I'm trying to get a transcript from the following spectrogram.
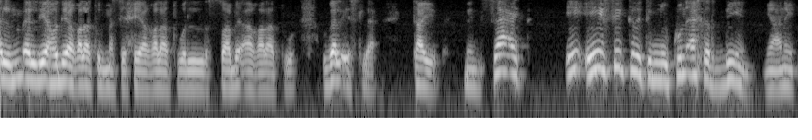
ال- اليهودية غلط والمسيحيه غلط والسابقه غلط وده الاسلام طيب من ساعة إيه إيه فكرة إنه يكون آخر دين؟ يعني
